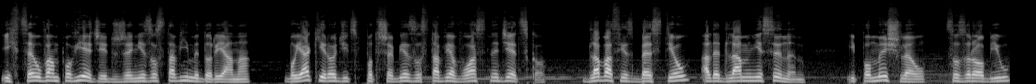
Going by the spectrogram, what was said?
I chcę wam powiedzieć, że nie zostawimy Doriana, bo jaki rodzic w potrzebie zostawia własne dziecko? Dla was jest bestią, ale dla mnie synem. I pomyślę, co zrobił,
